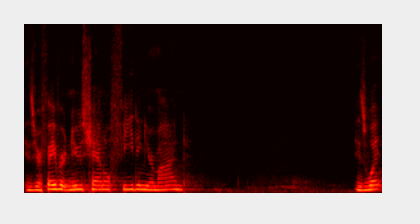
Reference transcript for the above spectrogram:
Is your favorite news channel feeding your mind? Is what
